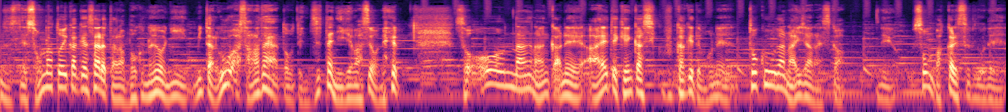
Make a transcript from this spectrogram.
ですね、そんな問いかけされたら僕のように見たら、うわ、真田やと思って絶対逃げますよね。そんななんかね、あえて喧嘩しふっかけてもね、得がないじゃないですか。ね、損ばっかりするので。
